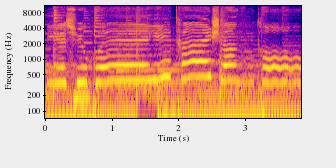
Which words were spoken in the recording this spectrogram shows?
也许回忆太伤痛。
